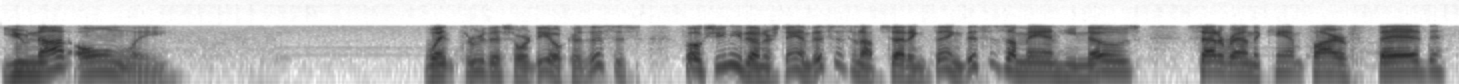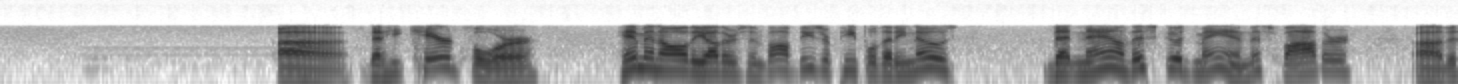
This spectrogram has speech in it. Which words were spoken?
you not only went through this ordeal because this is folks you need to understand this is an upsetting thing. This is a man he knows sat around the campfire fed uh that he cared for him and all the others involved these are people that he knows that now this good man this father uh this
